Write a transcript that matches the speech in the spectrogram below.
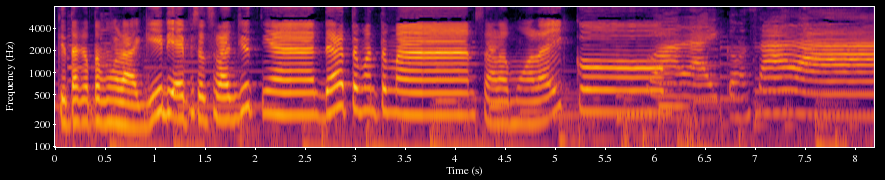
Kita ketemu lagi di episode selanjutnya. Dah teman-teman. Assalamualaikum. Waalaikumsalam.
